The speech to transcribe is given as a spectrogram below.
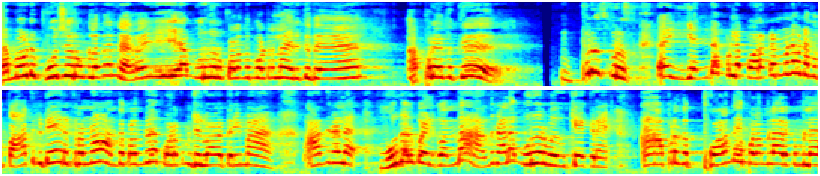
நம்மளோட பூஜை ரூம்ல தான் நிறைய முருகர் குழந்தை போட்டெல்லாம் இருக்குதே. அப்புறம் எதுக்கு? புருஸ் புருஸ். எந்த பிள்ளை பிறக்கணும்னு நம்ம பார்த்துக்கிட்டே இருக்கிறோமோ அந்த குழந்தை தான் சொல்லுவாங்க தெரியுமா? அதனால முருகர் கோயிலுக்கு வந்தால் அதனால முருகர் வந்து கேட்குறேன் அப்புறம் இந்த குழந்தை படம்லாம் இருக்கும்ல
